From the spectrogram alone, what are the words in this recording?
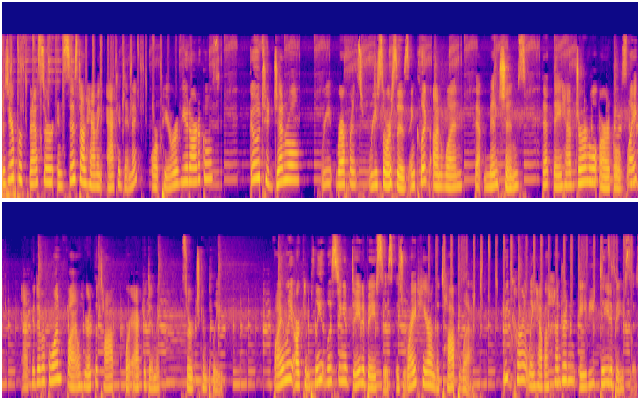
Does your professor insist on having academic or peer-reviewed articles? Go to General Re Reference Resources and click on one that mentions that they have journal articles like Academic OneFile here at the top or Academic Search Complete. Finally, our complete listing of databases is right here on the top left. We currently have 180 databases.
